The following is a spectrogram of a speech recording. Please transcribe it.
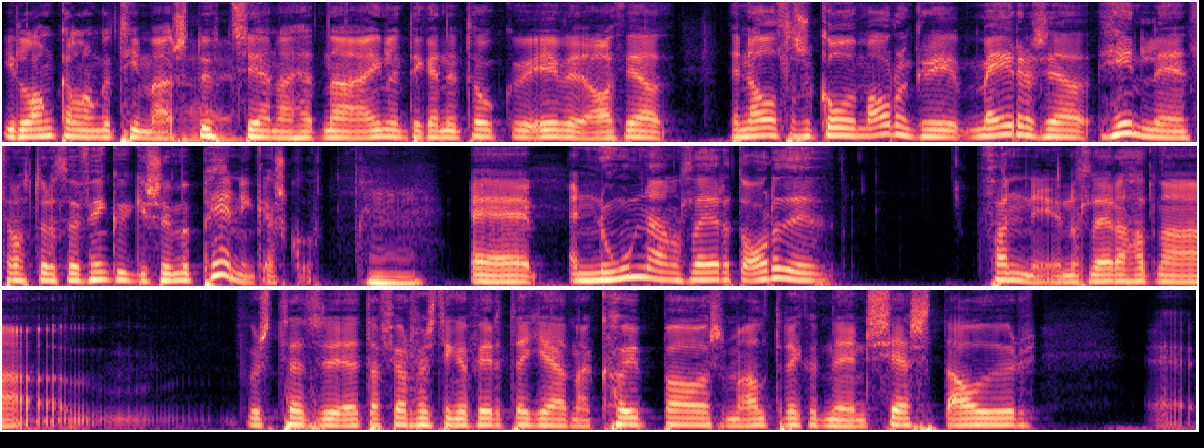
í langa langa tíma, stutt síðan að hérna, englendingarnir tóku yfir og því að þeir náðu alltaf svo góðum árangri meira sér að hinlegin þráttur að þau fengu ekki sömu peninga sko. Eh, en núna náttúrulega er þetta orðið þannig, náttúrulega er að hérna veist, þessi, þetta fjárfestingafyrirtæki hérna kaupa á sem aldrei einhvern veginn sést áður. Eh,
